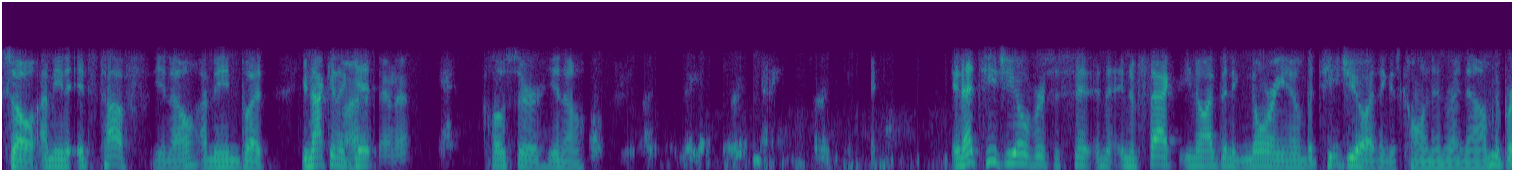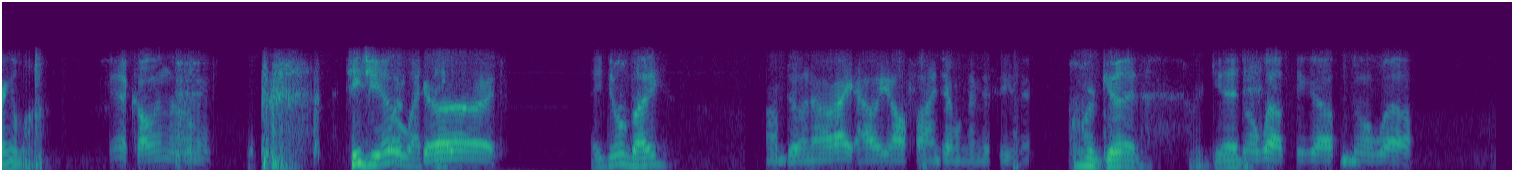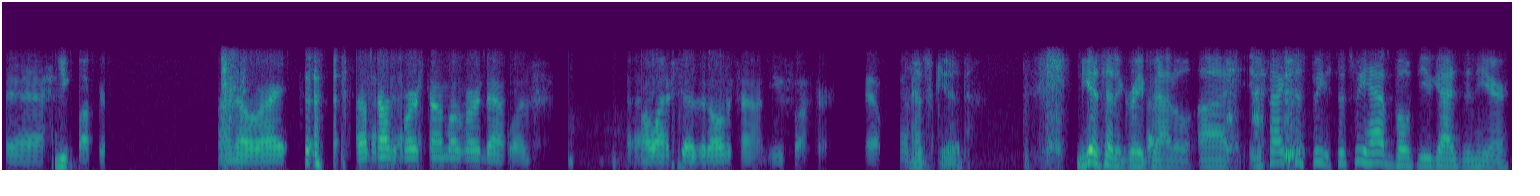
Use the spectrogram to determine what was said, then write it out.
So I mean, it's tough, you know. I mean, but you're not gonna get that. closer, you know. And that TGO versus Sin, and, and in fact, you know, I've been ignoring him, but TGO I think is calling in right now. I'm gonna bring him on. Yeah, call in the homie. TGO, I What's think. good? How you doing, buddy? I'm doing all right. How are y'all fine gentlemen this evening? Oh, we're good. We're good. Doing well, Tigo. Doing well. Yeah, You, Fucker. I know, right? That's not the first time I've heard that one. My wife says it all the time. You fucker. Yep. That's good. You guys had a great battle. Uh, in fact, since we since we have both of you guys in here,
